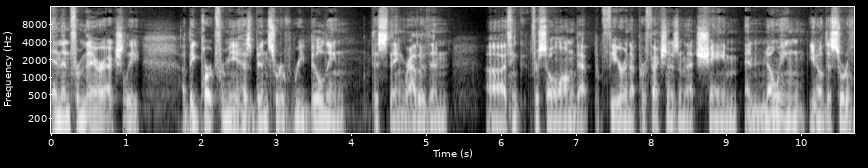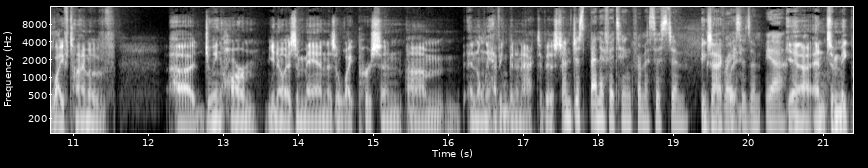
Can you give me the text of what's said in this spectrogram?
and then from there actually a big part for me has been sort of rebuilding this thing rather than uh, i think for so long that fear and that perfectionism and that shame and knowing you know this sort of lifetime of uh, doing harm you know as a man as a white person um, and only having been an activist And just benefiting from a system Exactly. of racism. Yeah. yeah, and to make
